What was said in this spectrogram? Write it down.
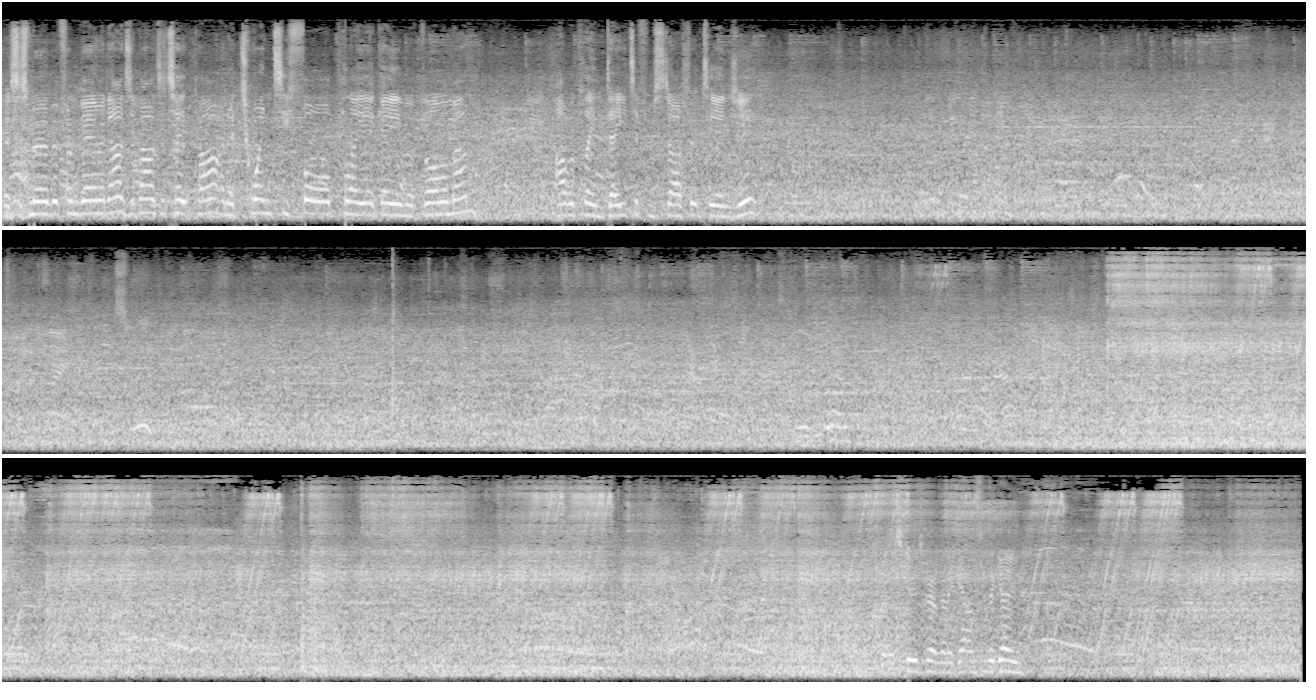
This is Moobit from Gamer Dads about to take part in a 24 player game of Bomberman. I'll be playing Data from Star Trek TNG. Excuse me, I'm going to get onto the game.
